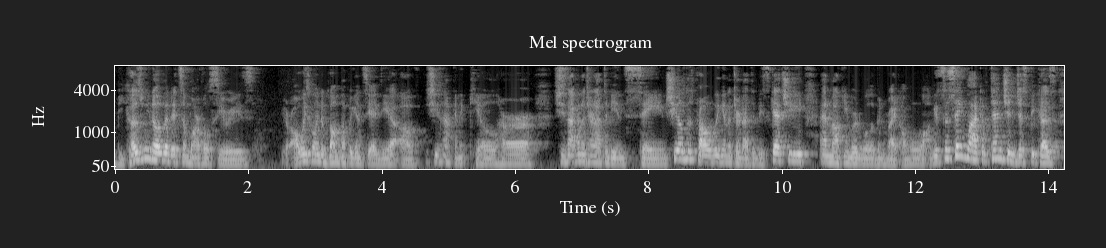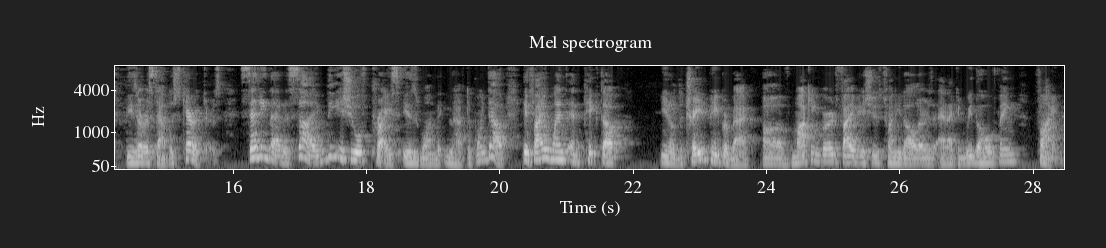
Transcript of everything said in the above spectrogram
because we know that it's a Marvel series, you're always going to bump up against the idea of she's not going to kill her, she's not going to turn out to be insane. Shield is probably going to turn out to be sketchy, and Mockingbird will have been right all along. It's the same lack of tension just because these are established characters. Setting that aside, the issue of price is one that you have to point out. If I went and picked up you know, the trade paperback of Mockingbird, five issues, $20, and I can read the whole thing, fine.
